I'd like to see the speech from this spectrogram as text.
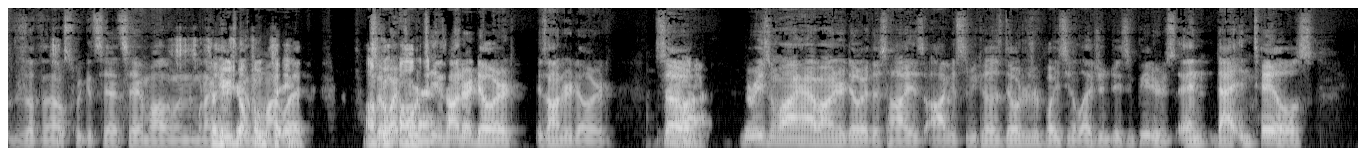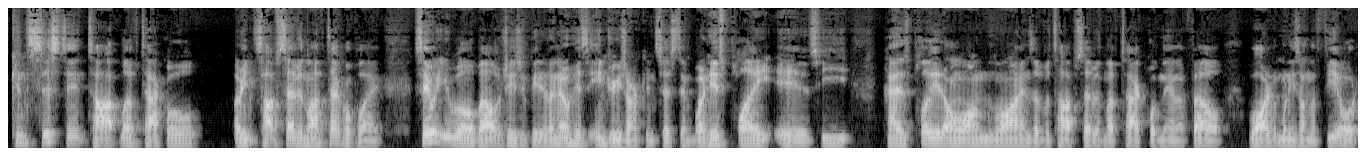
There's nothing else we could say. I'd say I'm all when, when so I who's your 14? so my 14 is Andre Dillard. Is Andre Dillard. So right. the reason why I have Andre Dillard this high is obviously because Dillard is replacing a legend, Jason Peters, and that entails consistent top left tackle. I mean, top seven left tackle play. Say what you will about Jason Peters. I know his injuries aren't consistent, but his play is. He has played along the lines of a top seven left tackle in the NFL when he's on the field.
